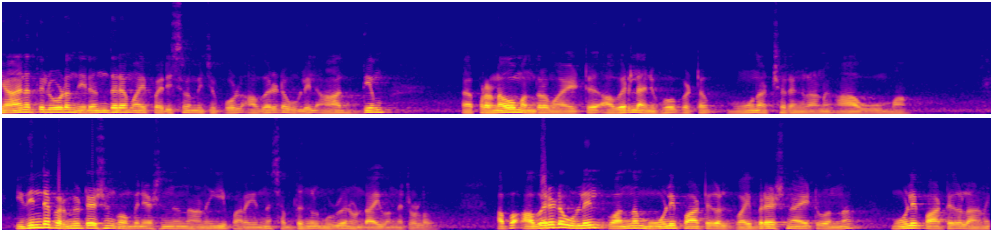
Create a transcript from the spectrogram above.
ധ്യാനത്തിലൂടെ നിരന്തരമായി പരിശ്രമിച്ചപ്പോൾ അവരുടെ ഉള്ളിൽ ആദ്യം പ്രണവമന്ത്രമായിട്ട് അവരിൽ അനുഭവപ്പെട്ട മൂന്നക്ഷരങ്ങളാണ് ആ ഊമ ഇതിന്റെ പെർമ്യൂട്ടേഷൻ കോമ്പിനേഷനിൽ നിന്നാണ് ഈ പറയുന്ന ശബ്ദങ്ങൾ മുഴുവൻ ഉണ്ടായി വന്നിട്ടുള്ളത്. അപ്പോൾ അവരുടെ ഉള്ളിൽ വന്ന മൂളിപ്പാട്ടുകൾ വൈബ്രേഷനായിട്ട് വന്ന മൂളിപ്പാട്ടുകളാണ്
